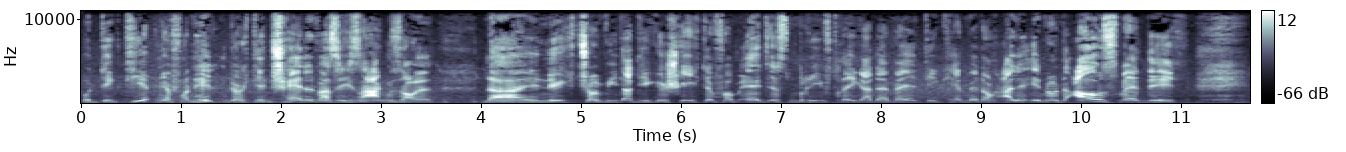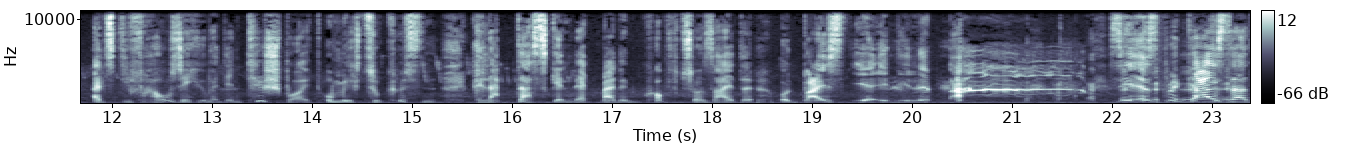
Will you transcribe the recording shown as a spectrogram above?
und diktiert mir von hinten durch den Schädel, was ich sagen soll. Nein, nicht schon wieder die Geschichte vom ältesten Briefträger der Welt. Die kennen wir doch alle in- und auswendig. Als die Frau sich über den Tisch beugt, um mich zu küssen, klappt das Skelett meinen Kopf zur Seite und beißt ihr in die Lippen. Sie ist begeistert.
